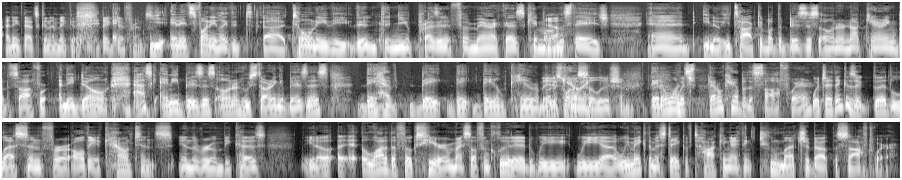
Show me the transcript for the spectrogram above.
I think that's going to make a big difference. And it's funny, like the, uh, Tony, the, the the new president for Americas, came on Yeah. the stage, and you know he talked about the business owner not caring about the software, and they don't. Ask any business owner who's starting a business; they have they they, they don't care about. They just want a solution. They don't want. Which- they don't care about the software. which I think is a good lesson for all the accountants in the room because you know a, a lot of the folks here, myself included, we we uh, we make the mistake of talking, I think, too much about the software.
